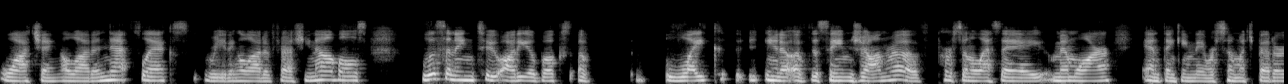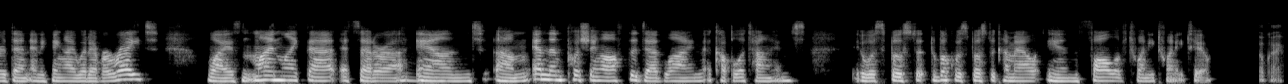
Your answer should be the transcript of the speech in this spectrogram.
watching a lot of Netflix, reading a lot of trashy novels, listening to audiobooks of like you know of the same genre of personal essay memoir and thinking they were so much better than anything i would ever write. Why isn't mine like that etc mm-hmm. and um, and then pushing off the deadline a couple of times. It was supposed to the book was supposed to come out in fall of 2022 okay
